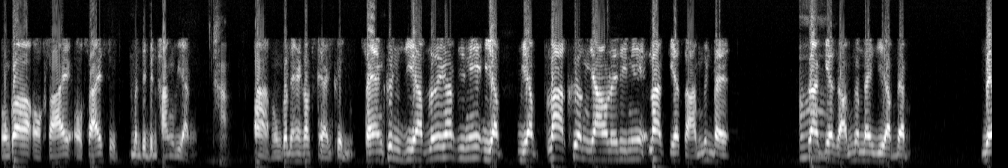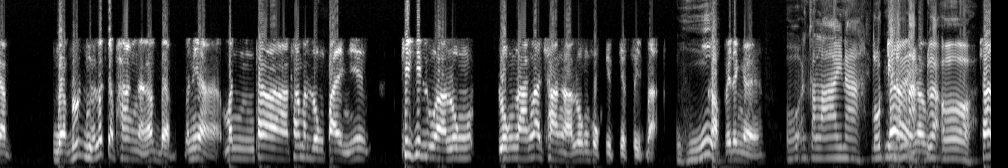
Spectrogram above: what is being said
ผมก็ออกซ้ายออกซ้ายสุด มันจะเป็นทางเหวี่ยง ครับ อ่า ผมก็ได้ให้เขาแซงขึ้น แซงขึ้นเหยียบเลยครับ ทีนี้เหยียบเหยียบลากเครื่องยาวเลยทีนี้ ลากเกียร์สามขึ้นไป ลากเกียร์สามขึ้นไปเหยียบแบบ แบบแบบรถเหมือนรถจะพังอะครับแบบมันเนี่ย มันถ้าถ้ามันลงไปอย่างนี้ ที่คิดรัวาลงลงรางลาดชังอะ ลงหกสิบเจ็ดสิบอะโอ้โหขับไปได้ไง โอ้อันตรายนะรถมีน้ำหนักใช่ครับ ด้วยเออ ใช่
